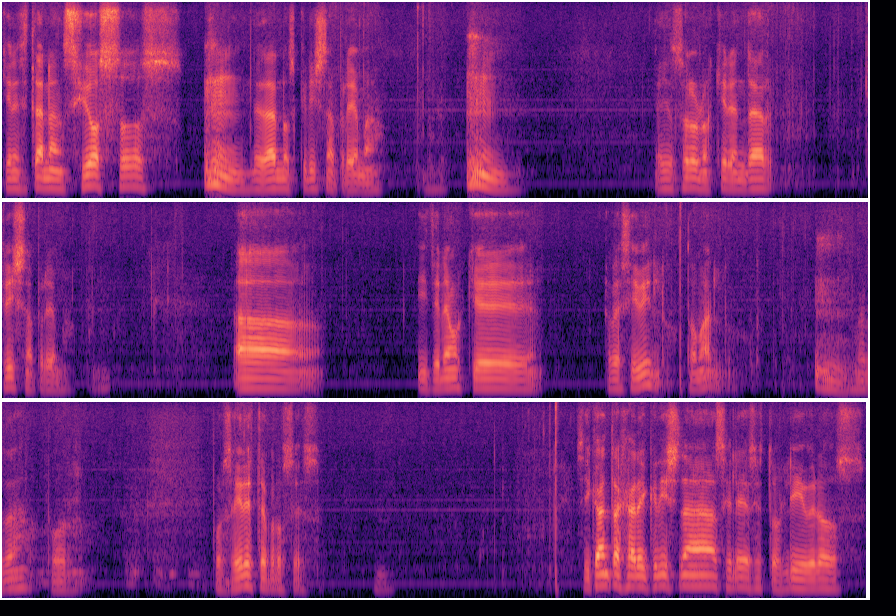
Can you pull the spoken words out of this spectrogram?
quienes están ansiosos de darnos Krishna Prema. Ellos solo nos quieren dar Krishna Prema. Ah, y tenemos que recibirlo, tomarlo, ¿verdad? Por, por seguir este proceso. Si cantas Hare Krishna, si lees estos libros,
